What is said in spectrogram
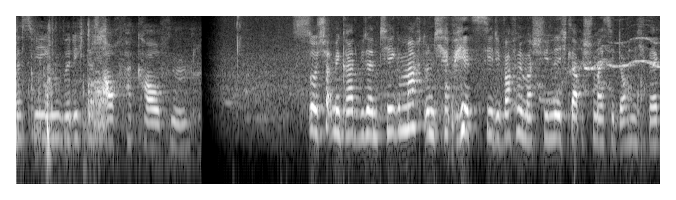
Deswegen würde ich das auch verkaufen. So, ich habe mir gerade wieder einen Tee gemacht und ich habe jetzt hier die Waffelmaschine. Ich glaube, ich schmeiße sie doch nicht weg.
